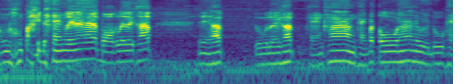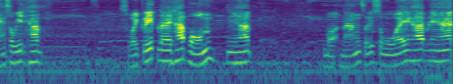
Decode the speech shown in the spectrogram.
น้องๆป้ายแดงเลยนะฮะบอกเลยครับนี่ครับ ดูเลยครับ แผงข้าง แผงประตูฮะดูดูแผงสวิตช์ครับ สวยกริปเลยครับ ผมนี่ครับ เบาะหนังสวยๆครับนี่ฮะ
